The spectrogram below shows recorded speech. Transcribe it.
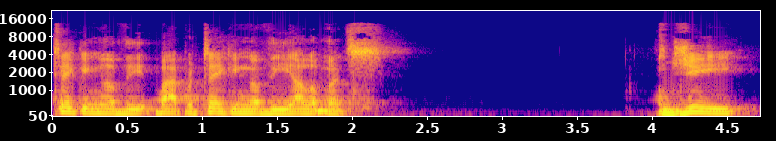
taking of the, by partaking of the elements. G,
